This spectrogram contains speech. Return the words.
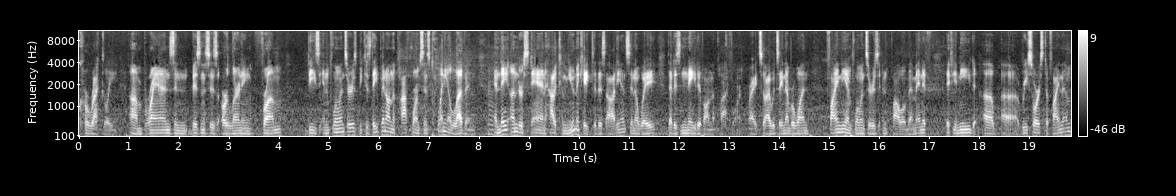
correctly. Um, brands and businesses are learning from these influencers because they've been on the platform since 2011 and they understand how to communicate to this audience in a way that is native on the platform, right? So I would say number one, find the influencers and follow them. And if, if you need a, a resource to find them,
